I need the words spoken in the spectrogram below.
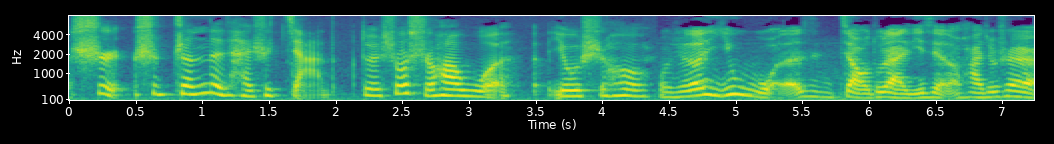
是是真的还是假的？对，说实话，我有时候我觉得以我的角度来理解的话，就是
